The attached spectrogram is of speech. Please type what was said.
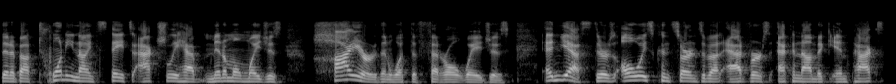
that about 29 states actually have minimum wages higher than what the federal wage is. And yes, there's always concerns about adverse economic impacts,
